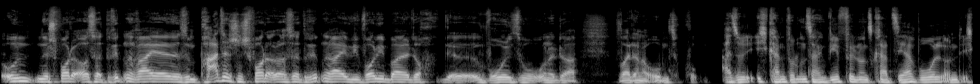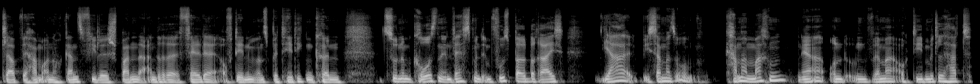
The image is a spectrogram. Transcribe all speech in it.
und eine Sportart aus der dritten Reihe, eine sympathischen Sportart aus der dritten Reihe wie Volleyball doch äh, wohl so, ohne da weiter nach oben zu gucken. Also ich kann von uns sagen, wir fühlen uns gerade sehr wohl und ich glaube, wir haben auch noch ganz viele spannende andere Felder, auf denen wir uns betätigen können. Zu einem großen Investment im Fußballbereich, ja, ich sag mal so, kann man machen, ja, und, und wenn man auch die Mittel hat,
